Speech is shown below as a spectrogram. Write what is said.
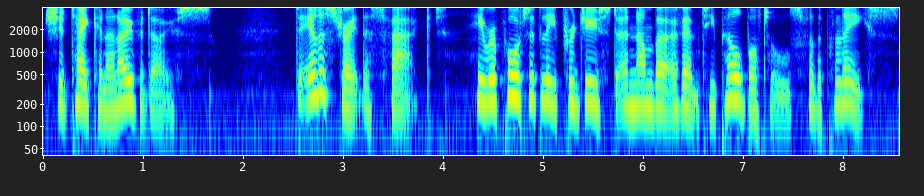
She'd taken an overdose. To illustrate this fact, he reportedly produced a number of empty pill bottles for the police.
